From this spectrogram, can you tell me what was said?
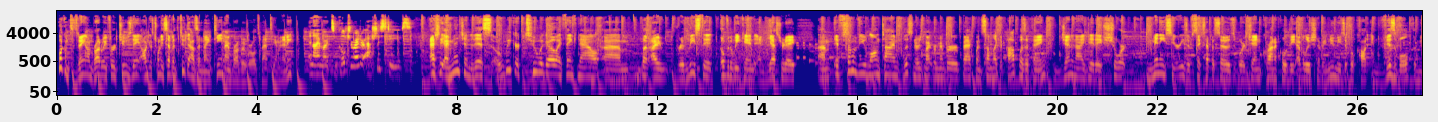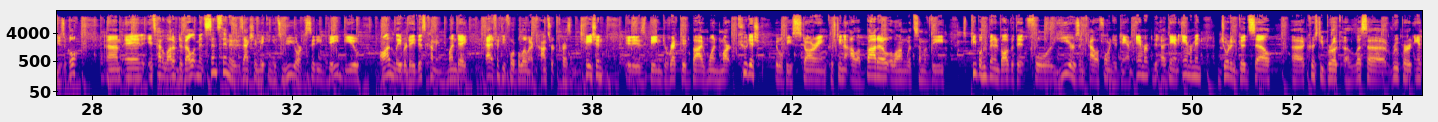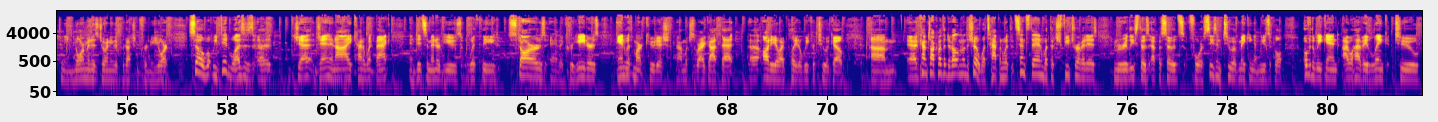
Welcome to Today on Broadway for Tuesday, August 27th, 2019. I'm Broadway World's Matt Tamanini. And I'm arts and culture writer Ashley Steves. Ashley, I mentioned this a week or two ago, I think now, um, but I released it over the weekend and yesterday. Um, if some of you longtime listeners might remember back when Some Like It Pop was a thing, Jen and I did a short mini series of six episodes where Jen chronicled the evolution of a new musical called Invisible, the musical. Um, and it's had a lot of development since then. It is actually making its New York City debut on Labor Day this coming Monday at 54 Below in a concert presentation. It is being directed by one Marc Kudisch. It will be starring Krystina Alabado along with some of the people who've been involved with it for years in California Dan, Ammer, uh, Dan Ammerman, Jordan Goodsell, uh, Christy Brook, Alyssa Rupert, Anthony Norman is joining the production for New York. So, what we did was is uh, Jen and I kind of went back and did some interviews with the stars and the creators and with Marc Kudisch, um, which is where I got that uh, audio I played a week or two ago. Um, and kind of talk about the development of the show, what's happened with it since then, what the future of it is. And we released those episodes for season two of Making a Musical over the weekend. I will have a link to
